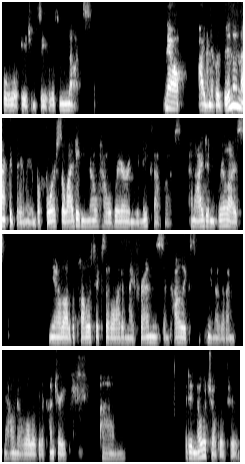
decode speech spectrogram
total agency. It was nuts. Now, I'd never been in academia before, so I didn't know how rare and unique that was. And I didn't realize, you know, a lot of the politics that a lot of my friends and colleagues, you know, that I'm now know all over the country, um, I didn't know what y'all go through.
